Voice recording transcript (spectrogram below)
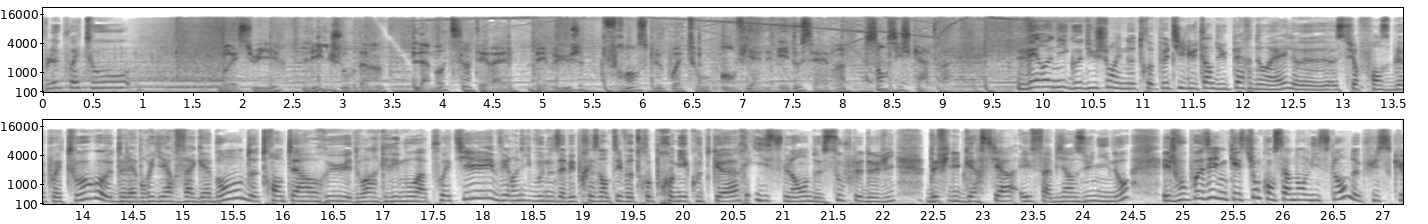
Bleu Poitou. Bressuire, l'île Jourdain, la Motte Saint-Héret, Béruges, France Bleu Poitou, en Vienne et Deux-Sèvres, 106.4. Véronique Gauduchon est notre petit lutin du Père Noël euh, sur France Bleu Poitou, de la bruyère vagabonde, 31 rue Édouard Grimaud à Poitiers. Véronique, vous nous avez présenté votre premier coup de cœur, Islande, souffle de vie, de Philippe Garcia et Fabien Zunino. Et je vous posais une question concernant l'Islande, puisque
